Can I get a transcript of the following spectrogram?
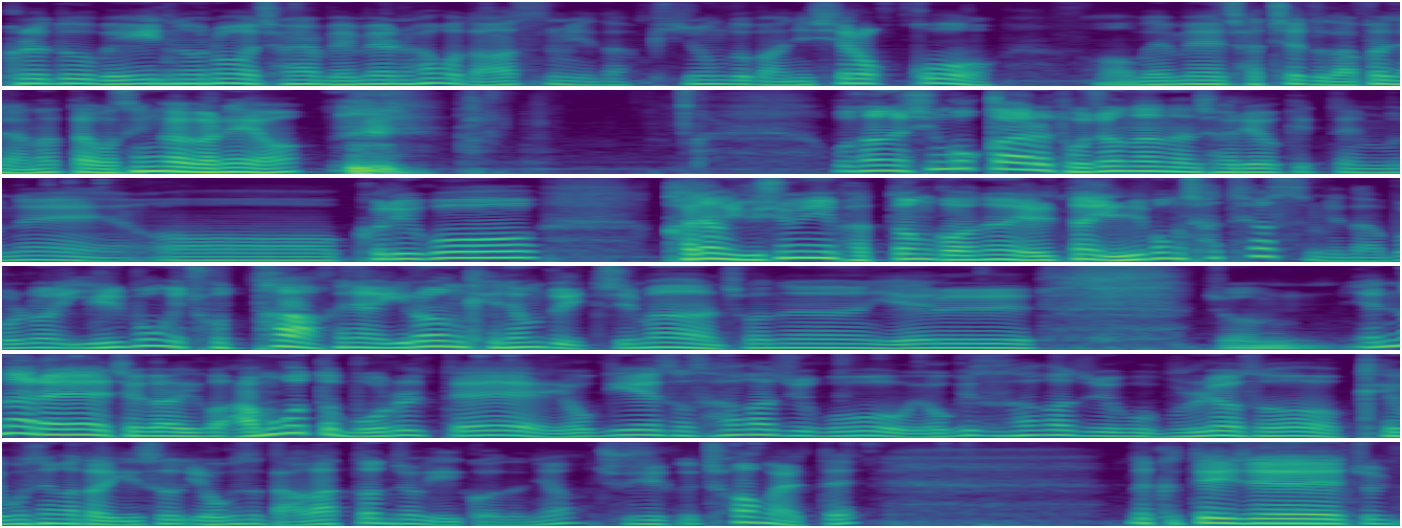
그래도 메인으로 잘 매매를 하고 나왔습니다. 비중도 많이 실었고 어, 매매 자체도 나쁘지 않았다고 생각을 해요. 우선은 신고가를 도전하는 자리였기 때문에 어 그리고 가장 유심히 봤던 거는 일단 일봉 차트였습니다. 물론 일봉이 좋다 그냥 이런 개념도 있지만 저는 얘를 좀 옛날에 제가 이거 아무것도 모를 때 여기에서 사가지고 여기서 사가지고 물려서 개고생하다 여기서 나갔던 적이 있거든요. 주식 처음 할 때. 근데 그때 이제 좀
